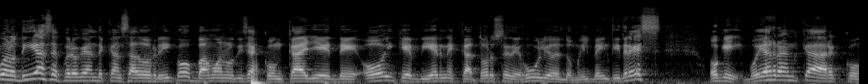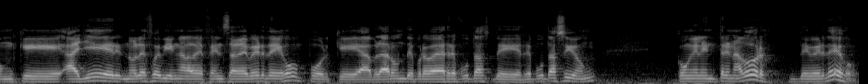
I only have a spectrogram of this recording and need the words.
Buenos días, espero que hayan descansado rico. Vamos a noticias con calle de hoy, que es viernes 14 de julio del 2023. Ok, voy a arrancar con que ayer no le fue bien a la defensa de Verdejo porque hablaron de pruebas de, reputación con el entrenador de Verdejo.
